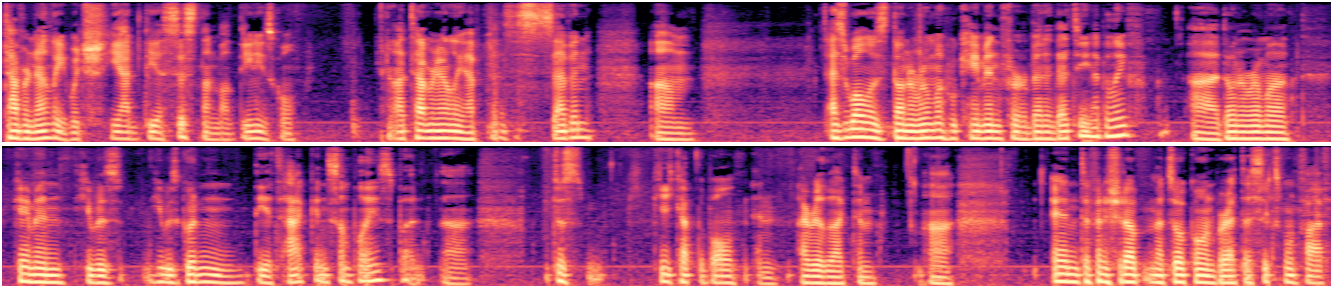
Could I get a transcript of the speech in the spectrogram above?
Tavernelli, which he had the assist on Baldini's goal. Uh, Tavernelli has seven, um, as well as Donnarumma, who came in for Benedetti, I believe. Uh, Donnarumma came in. He was he was good in the attack in some plays, but uh, just he kept the ball, and I really liked him. Uh, and to finish it up, Mazzocco and Beretta six point five.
